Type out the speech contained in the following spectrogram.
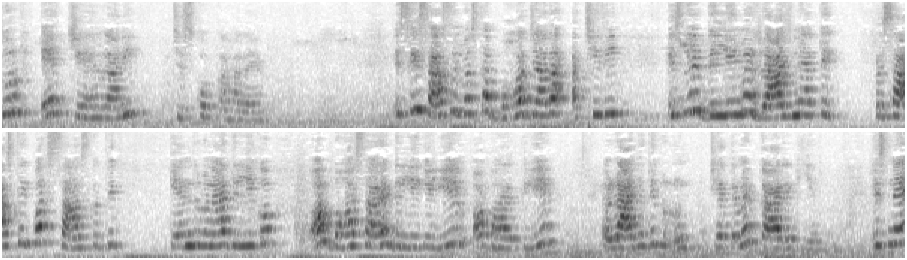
तुर्क एक चहलगानी जिसको कहा गया। इसकी शासन व्यवस्था बहुत ज़्यादा अच्छी थी। इसलिए दिल्ली में राजनीतिक प्रशासनिक व सांस्कृतिक केंद्र बनाया दिल्ली को, और बहुत सारे दिल्ली के लिए और भारत के लिए राजनीतिक क्षेत्र में कार्य किए। इसने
